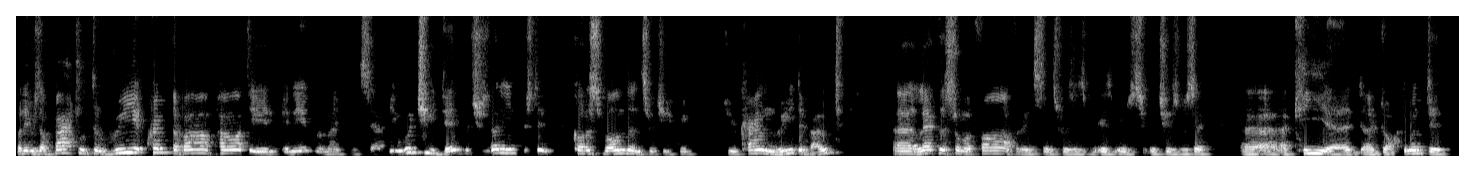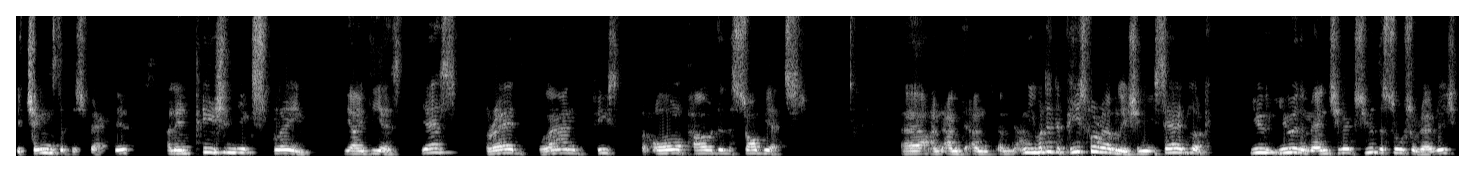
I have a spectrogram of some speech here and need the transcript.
But it was a battle to re-equip the Bar Party in, in April 1970, which he did, which is very interesting correspondence, which you can, you can read about. Uh, Letters from Afar, for instance, was, his, his, which is, was a, a key uh, document to, to change the perspective and then patiently explain the ideas. Yes, bread, land, peace, but all power to the Soviets. Uh, and, and, and, and he wanted a peaceful revolution. He said, look, you, you are the Mensheviks, you're the social revolution,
